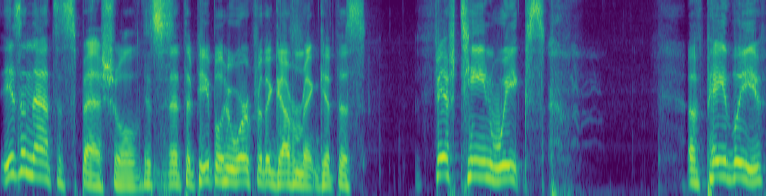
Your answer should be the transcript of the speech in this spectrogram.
Isn't that the special It's- that the people who work for the government get this 15 weeks of paid leave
